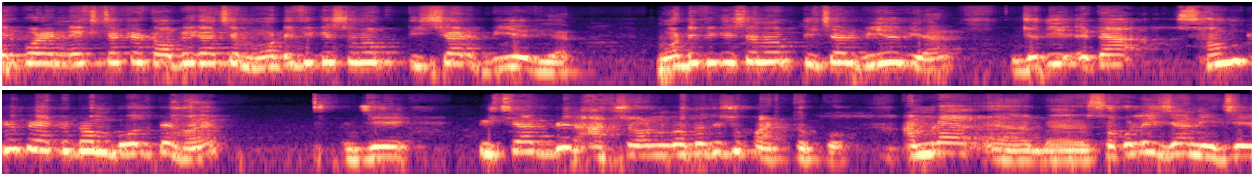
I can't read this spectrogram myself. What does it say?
এরপরে নেক্সট একটা টপিক আছে modification of teacher behaviour modification of teacher behaviour যদি এটা সংক্ষেপে একদম বলতে হয় যে টিচারদের আচরণগত কিছু পার্থক্য। আমরা সকলেই জানি যে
